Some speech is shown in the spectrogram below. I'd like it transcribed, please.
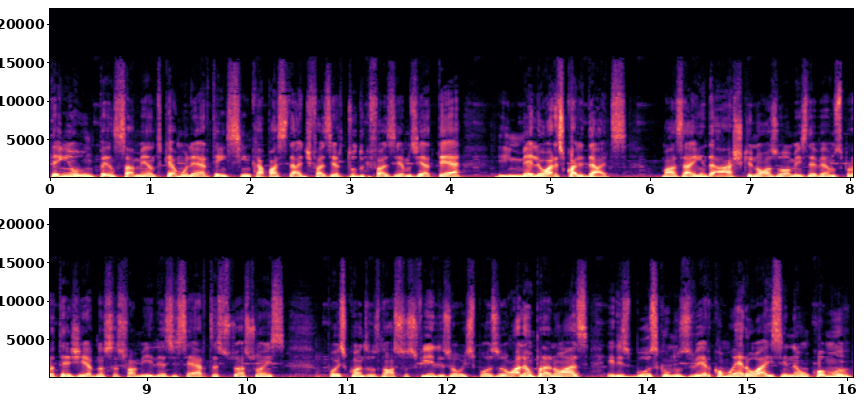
Tenho um pensamento que a mulher tem sim capacidade de fazer tudo o que fazemos e até em melhores qualidades. Mas ainda acho que nós, homens, devemos proteger nossas famílias de certas situações, pois quando os nossos filhos ou esposos olham para nós, eles buscam nos ver como heróis e não como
